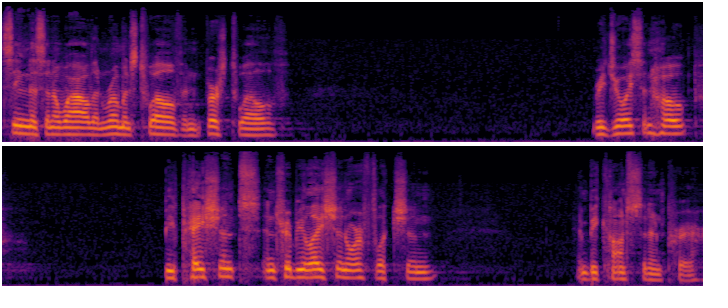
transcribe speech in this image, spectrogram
seen this in a while in Romans 12 and verse 12. Rejoice in hope be patient in tribulation or affliction, and be constant in prayer.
